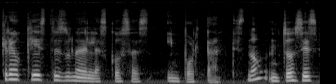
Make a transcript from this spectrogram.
creo que esto es una de las cosas importantes, ¿no? Entonces,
